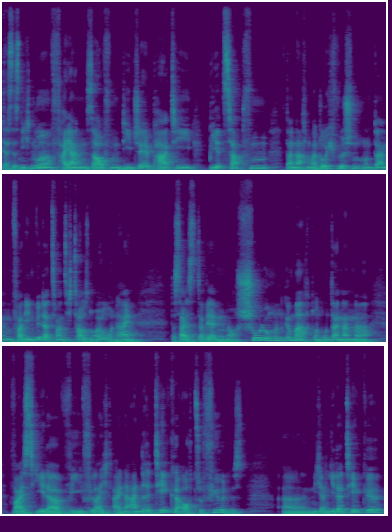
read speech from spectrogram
das ist nicht nur feiern, saufen, DJ, Party, Bier zapfen, danach mal durchwischen und dann verdienen wir da 20.000 Euro. Nein, das heißt, da werden auch Schulungen gemacht und untereinander weiß jeder, wie vielleicht eine andere Theke auch zu führen ist. Äh, nicht an jeder Theke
